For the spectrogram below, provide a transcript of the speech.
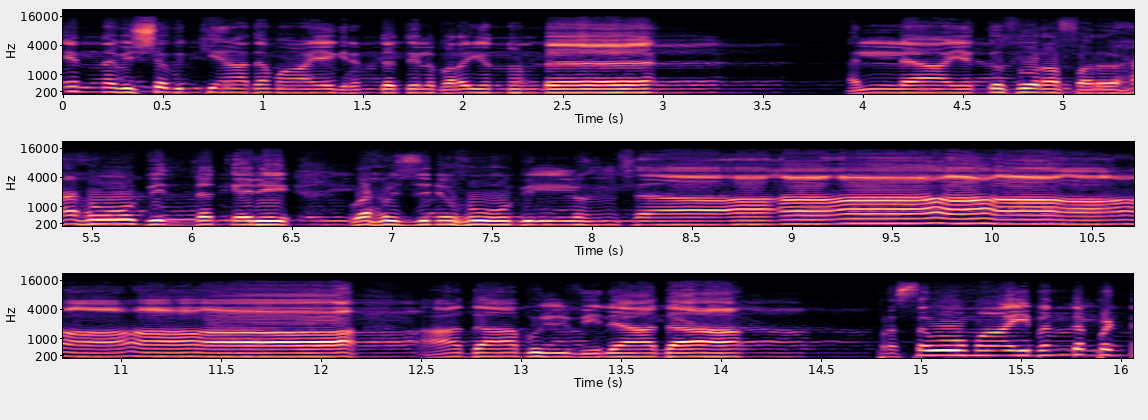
എന്ന വിശ്വവിഖ്യാതമായ ഗ്രന്ഥത്തിൽ പറയുന്നുണ്ട് ألا يكثر فرحه بالذكر وحزنه بالأنثى. آداب الولادة. പ്രസവവുമായി ബന്ധപ്പെട്ട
